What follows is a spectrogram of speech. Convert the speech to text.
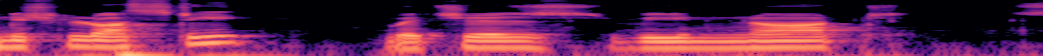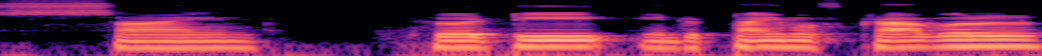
initial velocity which is v naught sine 30 into time of travel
